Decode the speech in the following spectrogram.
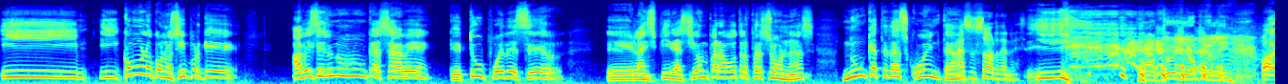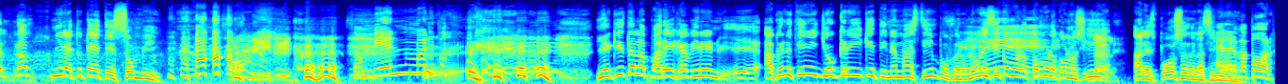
Y, y cómo lo conocí, porque a veces uno nunca sabe que tú puedes ser eh, la inspiración para otras personas, nunca te das cuenta. A sus órdenes. Y. Como tú y yo, Piolín. Oh, no, mira, tú cállate, zombie. Zombie. Son bien maripo- Y aquí está la pareja, miren, eh, apenas tiene, yo creí que tenía más tiempo, pero le voy a decir cómo, lo- cómo lo conocí Dale. al esposo de la En señora. el vapor.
